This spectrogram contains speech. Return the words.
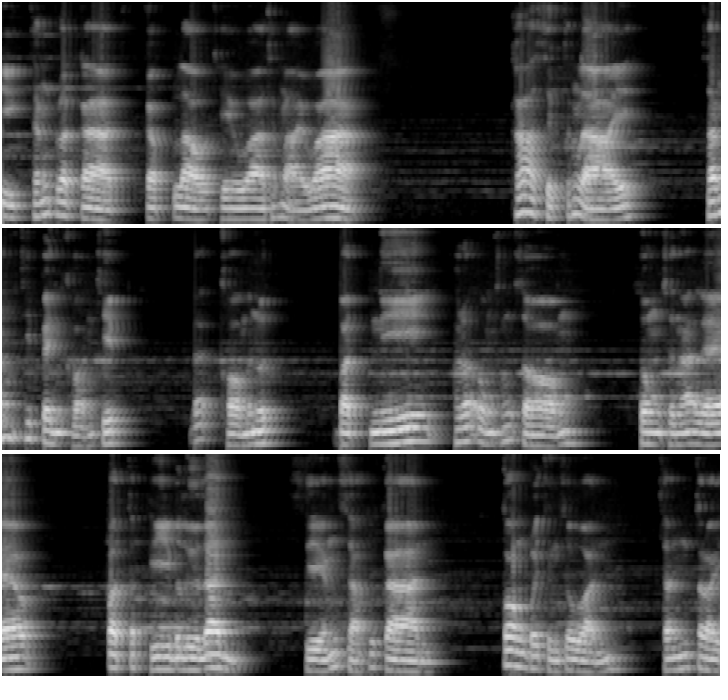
อีกทั้งประกาศ กับเหล่าเทวาทั้งหลายว่าข้าศึกทั้งหลาย ทั้งที่เป็นของทิพย์และของมนุษย์ บัดนี้พระองค์ทั้งสอง ทรงชนะแล้ว ปัตตภีบลือลั่น เสียงสาธุการก้องไปถึงสวรรค์ ชั้นตราย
